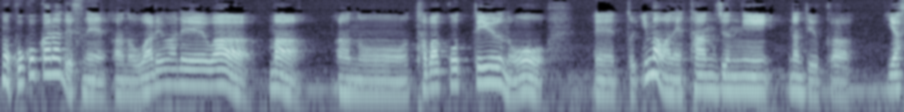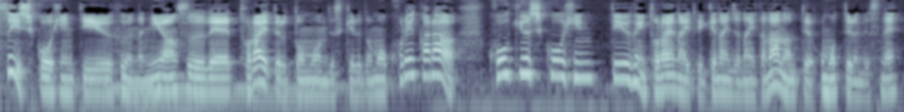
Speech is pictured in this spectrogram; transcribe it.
もうここからですね、あの、我々は、まあ、あの、タバコっていうのを、えー、っと、今はね、単純に、なんていうか、安い嗜好品っていう風なニュアンスで捉えてると思うんですけれども、これから高級嗜好品っていう風に捉えないといけないんじゃないかななんて思ってるんですね。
